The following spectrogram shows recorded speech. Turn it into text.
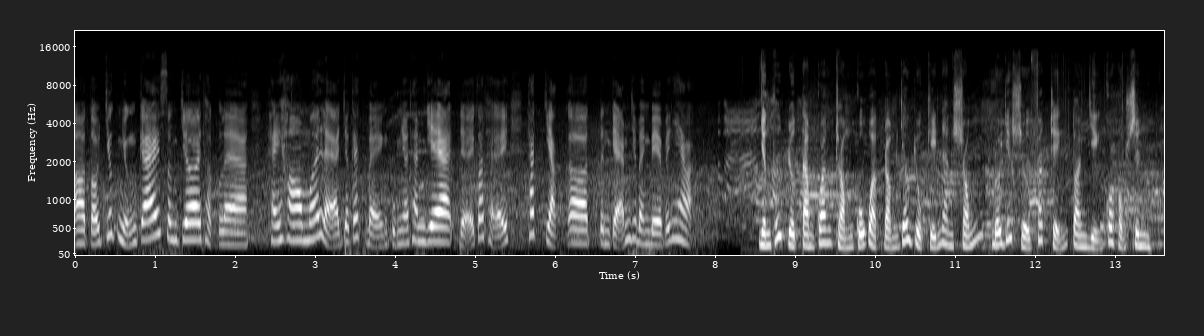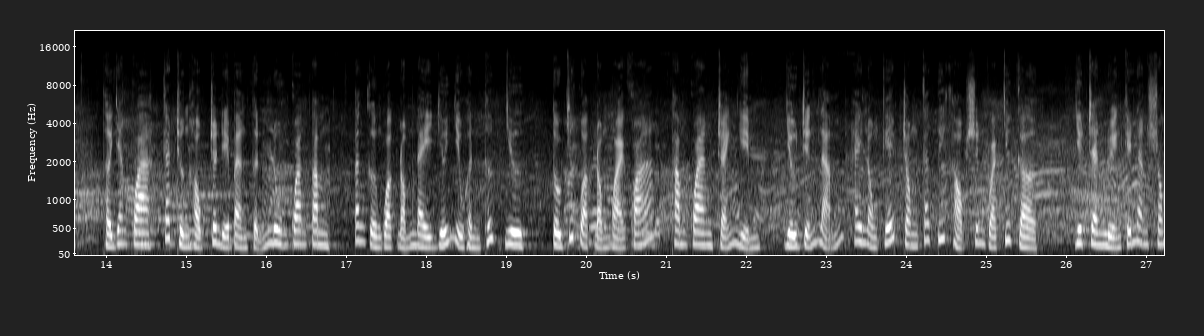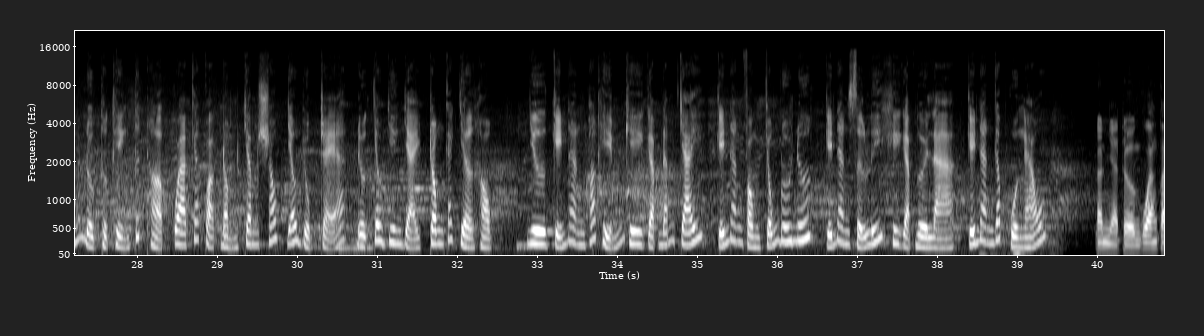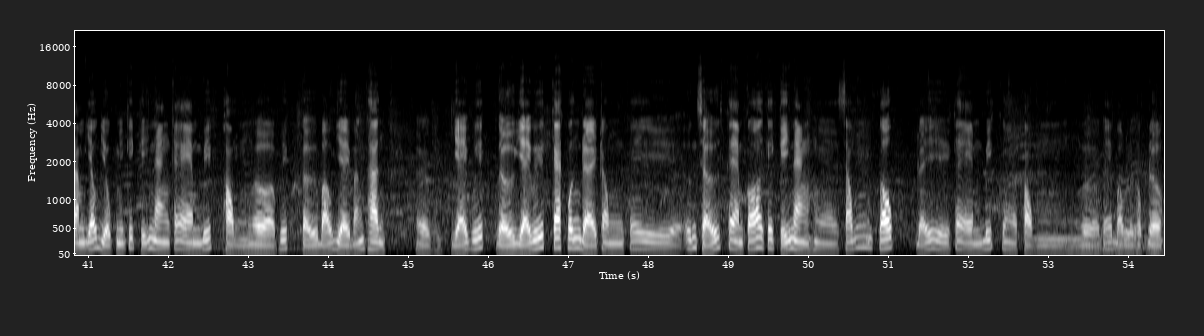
uh, tổ chức những cái sân chơi thật là hay ho mới lạ cho các bạn cùng nhau tham gia để có thể thắt chặt uh, tình cảm với bạn bè với nhau ạ. Nhận thức được tầm quan trọng của hoạt động giáo dục kỹ năng sống đối với sự phát triển toàn diện của học sinh. Thời gian qua, các trường học trên địa bàn tỉnh luôn quan tâm tăng cường hoạt động này dưới nhiều hình thức như tổ chức hoạt động ngoại khóa, tham quan, trải nghiệm, dự triển lãm hay lồng ghép trong các tiết học sinh hoạt dưới cờ. Việc trang luyện kỹ năng sống được thực hiện tích hợp qua các hoạt động chăm sóc giáo dục trẻ được giáo viên dạy trong các giờ học như kỹ năng thoát hiểm khi gặp đám cháy, kỹ năng phòng chống đuối nước, kỹ năng xử lý khi gặp người lạ, kỹ năng gấp quần áo. Nên nhà trường quan tâm giáo dục những cái kỹ năng các em biết phòng ngừa, biết tự bảo vệ bản thân, ờ, giải quyết tự giải quyết các vấn đề trong cái ứng xử các em có cái kỹ năng ờ, sống tốt để các em biết ờ, phòng ngừa cái bạo lực học đường.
